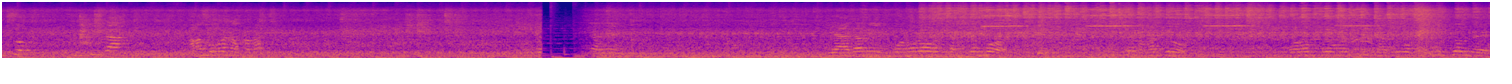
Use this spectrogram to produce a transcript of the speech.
উৎসব আরম্ভ করেন আপনারা। যে আগামী পনেরো সেপ্টেম্বর তিরিশে ভাদ্র পরম ঠাকুর চন্দ্রের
